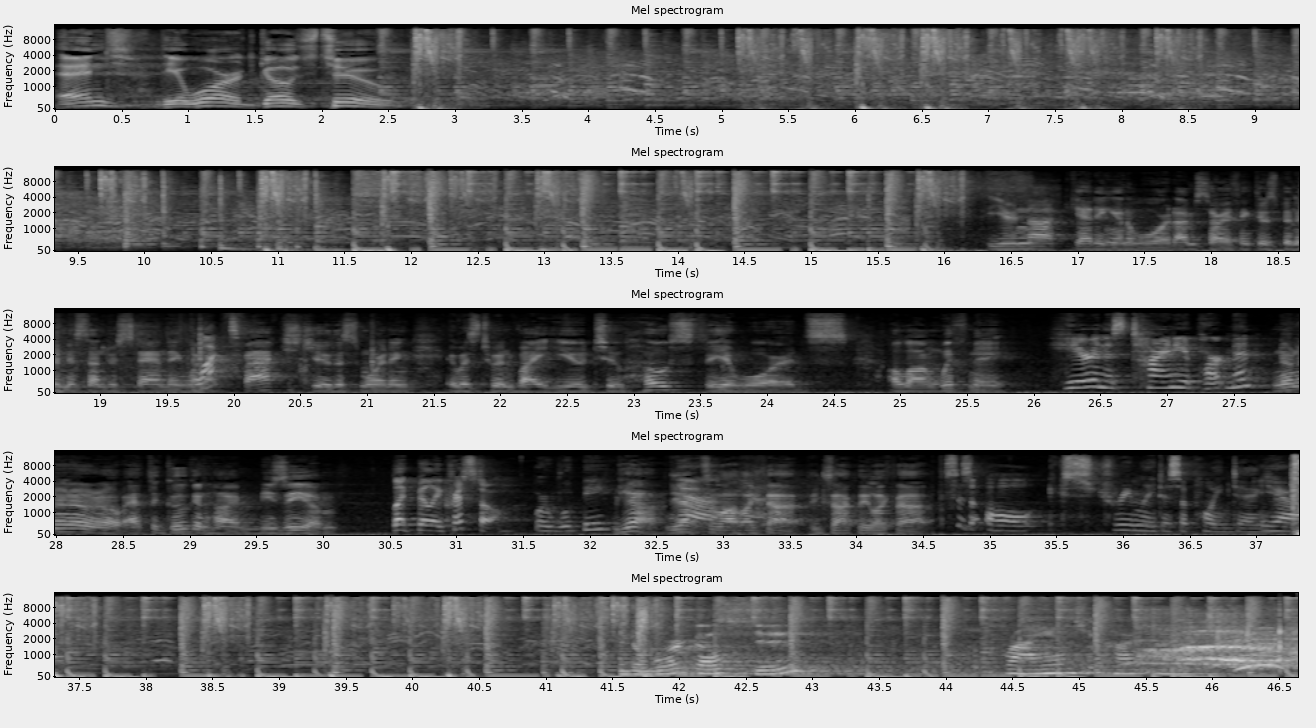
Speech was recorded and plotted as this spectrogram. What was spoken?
And the award goes to. You're not getting an award. I'm sorry. I think there's been a misunderstanding. When What? I faxed you this morning, it was to invite you to host the awards along with me. Here in this tiny apartment? No, no, no, no, no. At the Guggenheim Museum. Like Billy Crystal. Or Whoopi? Yeah, yeah, it's a Yeah. lot like that. Exactly like that. This is all extremely disappointing. Yeah. And the award goes to Brian Chicardi.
